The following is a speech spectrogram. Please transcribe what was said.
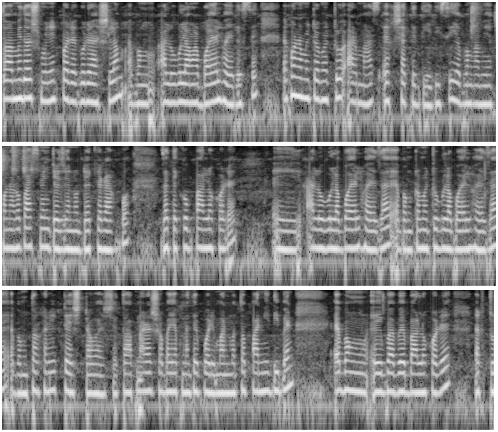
তো আমি দশ মিনিট পরে ঘুরে আসলাম এবং আলুগুলো আমার বয়েল হয়ে গেছে। এখন আমি টমেটো আর মাছ একসাথে দিয়ে দিছি এবং আমি এখন আরও পাঁচ মিনিটের জন্য ডেকে রাখব যাতে খুব ভালো করে এই আলুগুলো বয়েল হয়ে যায় এবং টমেটোগুলো বয়েল হয়ে যায় এবং তরকারির টেস্টটাও আসে। তো আপনারা সবাই আপনাদের পরিমাণ মতো পানি দিবেন এবং এইভাবে ভালো করে একটু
